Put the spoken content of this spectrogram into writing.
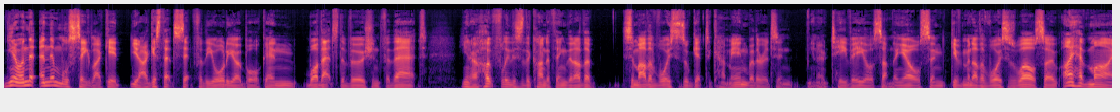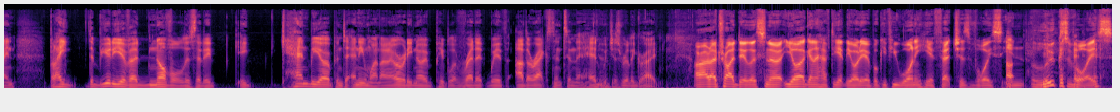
you know, and and then we'll see like it, you know, I guess that's set for the audio book and while that's the version for that, you know, hopefully this is the kind of thing that other some other voices will get to come in, whether it's in you know TV or something else, and give them another voice as well. So I have mine, but I the beauty of a novel is that it it can be open to anyone. I already know people have read it with other accents in their head, which is really great. All right, I tried, dear listener. You are going to have to get the audiobook if you want to hear Fetch's voice in Luke's voice.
